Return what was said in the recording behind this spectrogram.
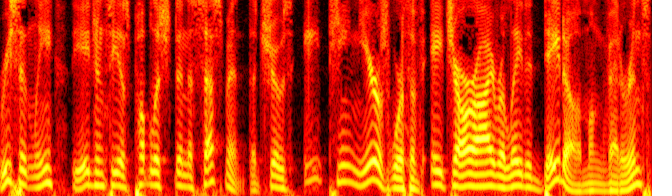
Recently, the agency has published an assessment that shows 18 years worth of HRI related data among veterans.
